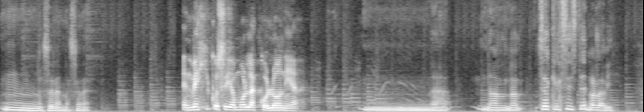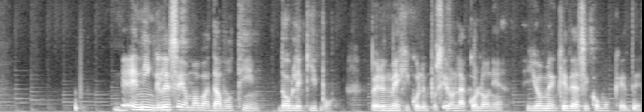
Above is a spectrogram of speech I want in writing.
Mm, me suena, me suena. En México se llamó La Colonia. Mm, ajá. no, no, sé que existe, no la vi. En inglés se llamaba Double Team, doble equipo, pero en México le pusieron La Colonia. Y yo me quedé así como que de,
